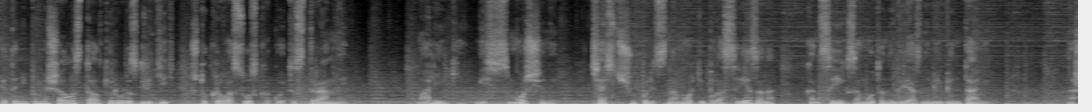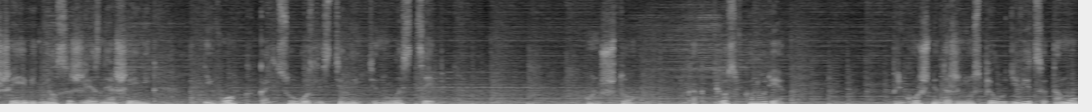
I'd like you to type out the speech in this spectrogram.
Это не помешало сталкеру разглядеть, что кровосос какой-то странный. Маленький, весь сморщенный, часть щупалец на морде была срезана, концы их замотаны грязными бинтами. На шее виднелся железный ошейник, от него к кольцу возле стены тянулась цепь. Он что, как пес в конуре? Пригоршня даже не успел удивиться тому,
